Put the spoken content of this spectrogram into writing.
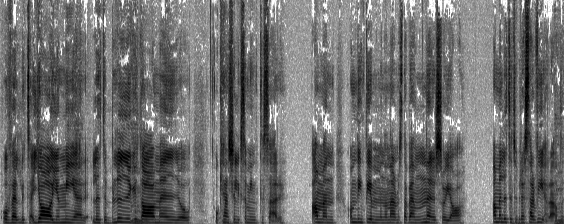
och väldigt så här, jag är ju mer lite blyg utav mig och, och kanske liksom inte så här, ja men om det inte är mina närmsta vänner så är jag, ja men lite typ reserverad.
